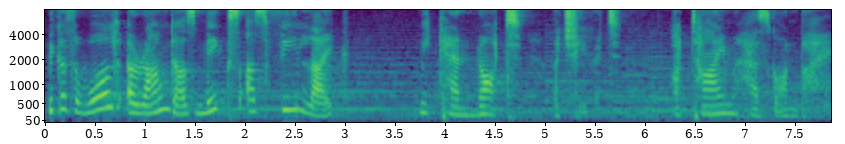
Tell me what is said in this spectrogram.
because the world around us makes us feel like we cannot achieve it. Our time has gone by.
